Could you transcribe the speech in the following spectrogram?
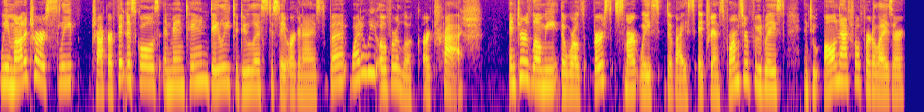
We monitor our sleep, track our fitness goals, and maintain daily to do lists to stay organized. But why do we overlook our trash? Enter Lomi, the world's first smart waste device. It transforms your food waste into all natural fertilizer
